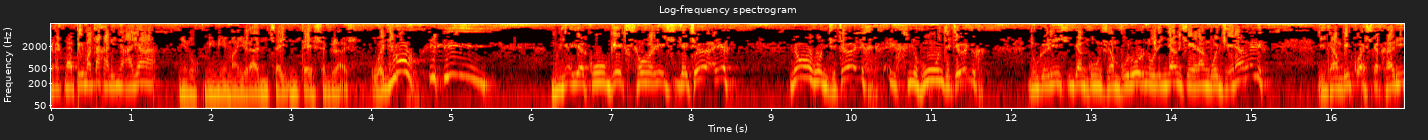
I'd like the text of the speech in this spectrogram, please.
rek ngopi mata kadinya ayah Rukmini Mayran cai teh segelas. Wajuh. Munya ya ku gek sore si cece ya. Nuhun cece. Nuhun cece. Nu si jangkung sampurur nu linjang cerang boncenang. Ikang biku asya kali.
